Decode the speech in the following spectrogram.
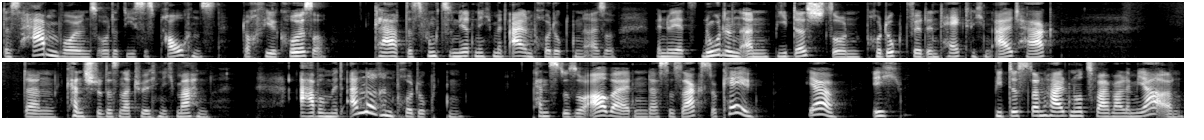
des Haben-Wollens oder dieses Brauchens doch viel größer. Klar, das funktioniert nicht mit allen Produkten. Also wenn du jetzt Nudeln anbietest, so ein Produkt für den täglichen Alltag, dann kannst du das natürlich nicht machen. Aber mit anderen Produkten, kannst du so arbeiten, dass du sagst, okay, ja, ich biete es dann halt nur zweimal im Jahr an.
